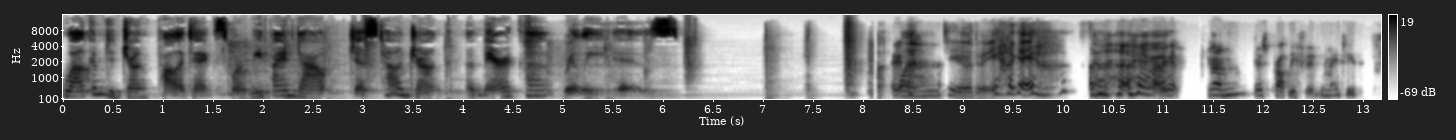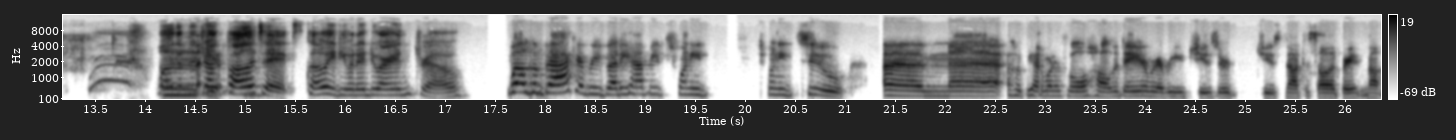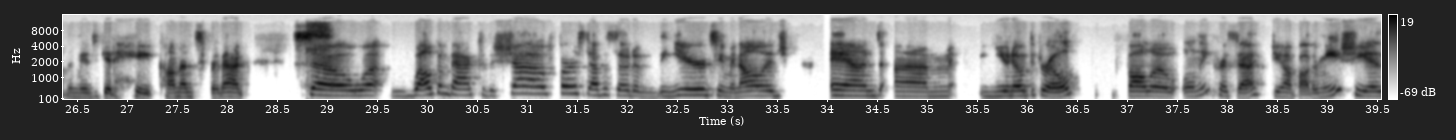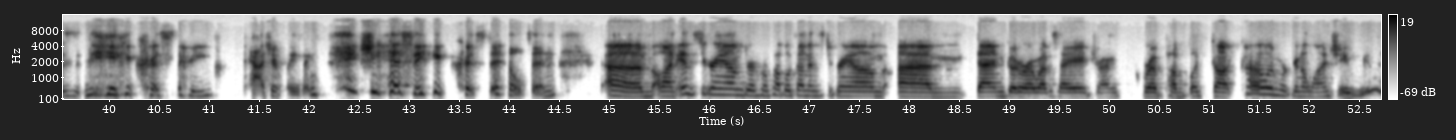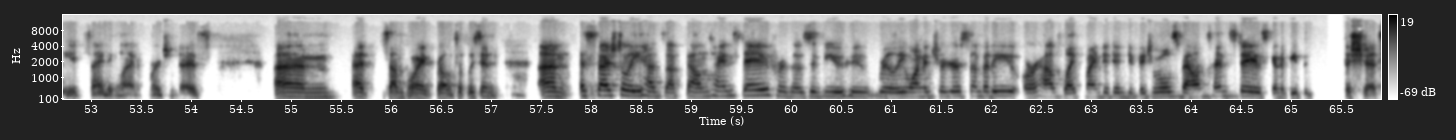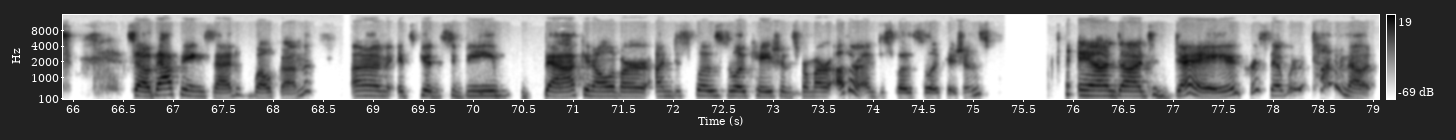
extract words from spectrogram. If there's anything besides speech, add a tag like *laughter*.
Welcome to Drunk Politics, where we find out just how drunk America really is. *laughs* One, two, three. *laughs* Okay. *laughs* So, get, um, there's probably food in my teeth. welcome Mm, to Drunk yeah. Politics. Chloe, do you want to do our intro? Welcome back, everybody. Happy 2022. Um, uh, I hope you had a wonderful holiday or whatever you choose or choose not to celebrate. Not in the mood to get hate comments for that. So, welcome back to the show. First episode of the year, to my knowledge. And um, you know the drill. Follow only Krista. Do not bother me. She is *laughs* the Krista. Are you pageant waving? She is the Krista Hilton um, on Instagram, Drunk Republic on Instagram. Um, then go to our website, drunkrepublic.co, and we're going to launch a really exciting line of merchandise um, at some point relatively soon. Um, especially heads up Valentine's Day for those of you who really want to trigger somebody or have like minded individuals. Valentine's Day is going to be the, the shit. So, that being said, welcome. Um, it's good to be back in all of our undisclosed locations from our other undisclosed locations. And uh, today, Krista, what are we talking about?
